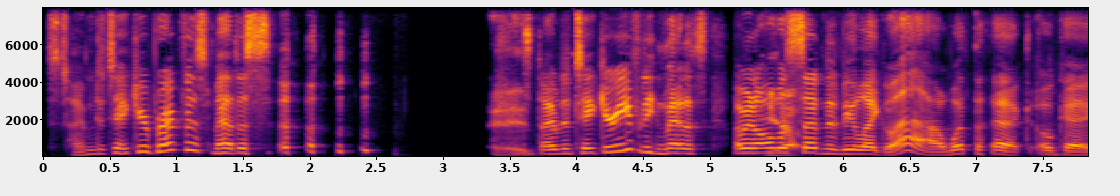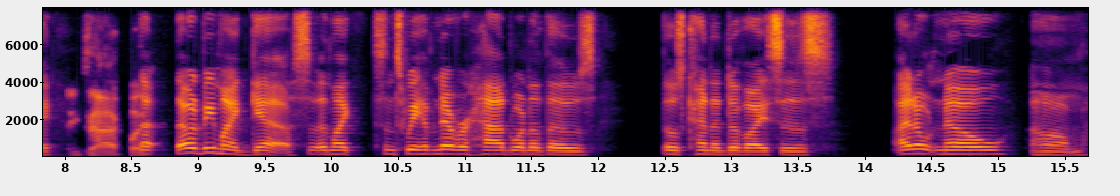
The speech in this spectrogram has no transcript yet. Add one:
It's time to take your breakfast medicine. it's time to take your evening medicine. I mean, all yeah. of a sudden it'd be like, ah, what the heck? Okay. Exactly. That, that would be my guess. And like, since we have never had one of those, those kind of devices, I don't know. Um,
